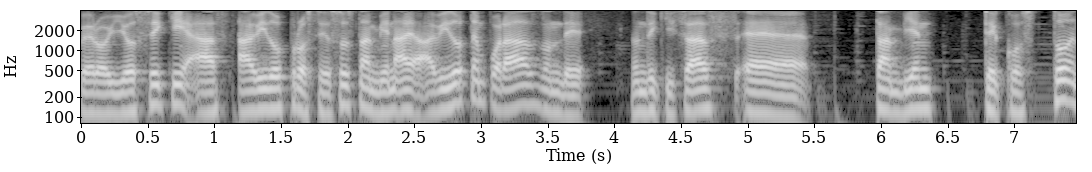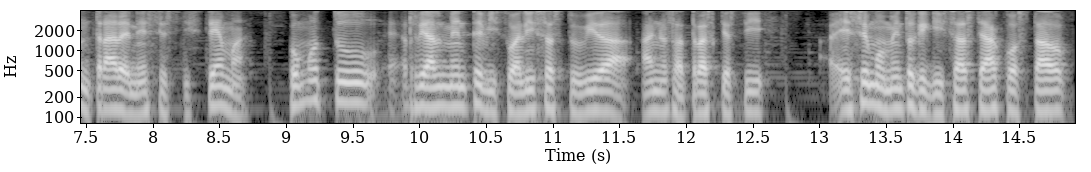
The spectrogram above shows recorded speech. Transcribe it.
Pero yo sé que has, ha habido procesos también, ha, ha habido temporadas donde, donde quizás eh, también te costó entrar en ese sistema. ¿Cómo tú realmente visualizas tu vida años atrás que sí, ese momento que quizás te ha costado,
